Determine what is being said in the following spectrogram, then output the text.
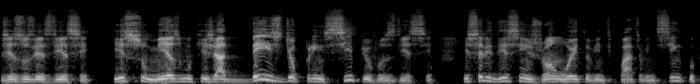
Jesus lhes disse: Isso mesmo que já desde o princípio vos disse. Isso ele disse em João 8, 24 25.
